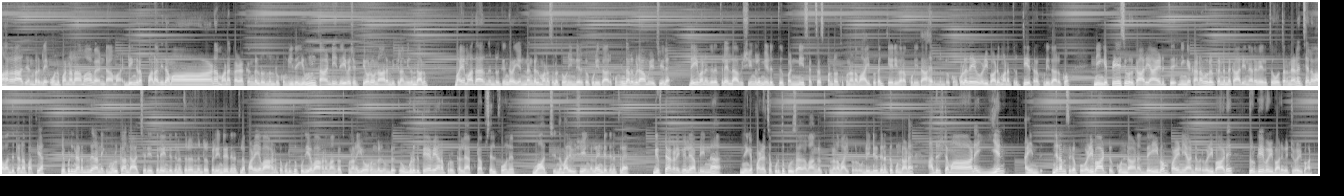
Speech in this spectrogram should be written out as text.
மகர ராசி அன்பர்களே ஒன்று பண்ணலாமா வேண்டாமா? இப்படிங்கிற பலவிதமான மனக்கழக்கங்கள் இருந்துருக்கும். இதையும் தாண்டி தெய்வ சக்தியோடு ஒன்று ஆரம்பிக்கலாம். இருந்தாலும் பயமாக தான் இருந்துருக்குங்கிற எண்ணங்கள் மனசில் தோணிகிட்டே இருக்கக்கூடியதாக இருக்கும். இருந்தாலும் விடாமுயற்சியில் தெய்வ அனுகிரகத்தில் எல்லா விஷயங்களும் எடுத்து பண்ணி சக்ஸஸ் பண்ணுறதுக்குண்டான வாய்ப்புகள் தேடி வரக்கூடியதாக இருந்துருக்கும். குலதெய்வ வழிபாடு மன திருப்தியை தரக்கூடியதாக இருக்கும். நீங்கள் பேசி ஒரு காரியம் ஆயிடுத்து நீங்கள் கனவுகள் கண்டு இந்த காரியம் நிறைவேறுத்து ஒருத்தர் நினைச்சலவா வந்துட்டேன்னா பார்த்தியா எப்படி நடந்தது அன்னைக்கு முழுக்க அந்த ஆச்சரியத்தில் இன்றைய தினத்தில் இருந்துருப்பேன் இன்றைய தினத்தில் பழைய வாகனத்தை கொடுத்து புதிய வாகனம் வாங்குறதுக்குண்டான யோகங்கள் உண்டு. உங்களுக்கு தேவையான பொருட்கள் லேப்டாப் செல்ஃபோனு வாட்ச் இந்த மாதிரி விஷயங்கள்லாம் இன்றைய தினத்தில் கிஃப்டாக கிடைக்கும். இல்லை அப்படின்னா நீங்கள் பழச்சை கொடுத்து புதுசாக வாங்குறதுக்குண்டான வாய்ப்புகள் உண்டு. இன்றைய தினத்துக்குண்டான அதிர்ஷ்டமான எண் ஐந்து. நிறம் சிகப்பு வழிபாட்டுக்குண்டான தெய்வம் பழனியாண்டவர் வழிபாடு. துர்கை வழிபாடு வெற்றி வழிபாடு.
